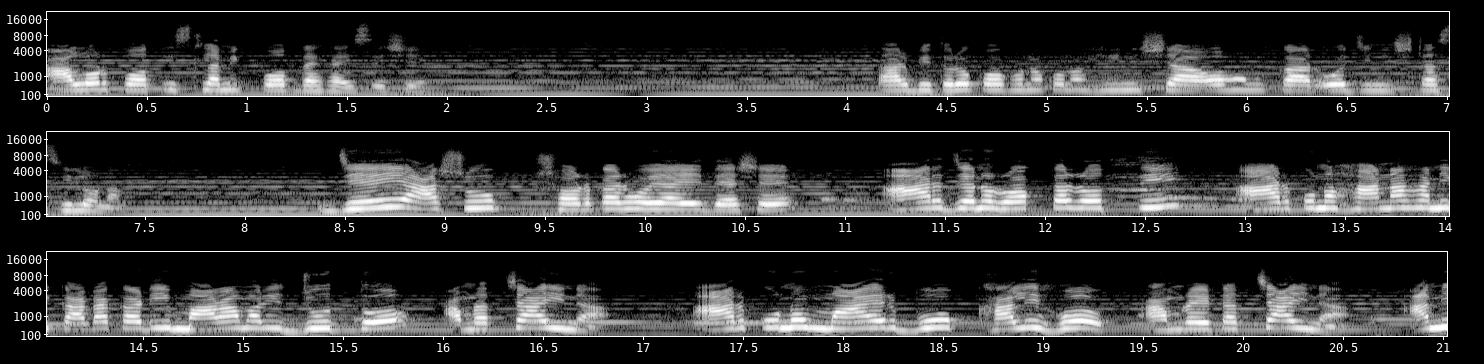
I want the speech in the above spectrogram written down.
আলোর পথ, ইসলামিক পথ দেখাইছে সে। তার ভিতরে কখনো কোনো হিংসা, অহংকার ওই জিনিসটা ছিল না। যেই আসুক সরকার হইয়া এই দেশে, আর যেন রক্তারক্তি, আর কোনো হানাহানি, কাটাকাটি, মারামারি, যুদ্ধ আমরা চাই না। আর কোনো মায়ের বুক খালি হোক, আমরা এটা চাই না। আমি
